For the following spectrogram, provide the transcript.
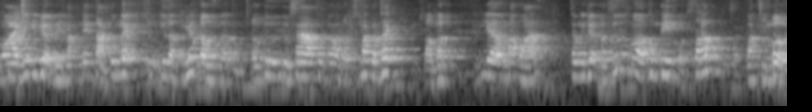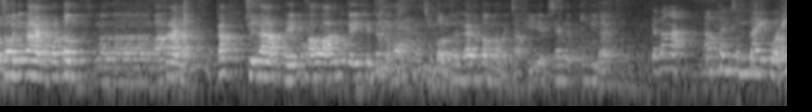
ngoài những cái việc về mặt nền tảng công nghệ ví dụ như là ký hợp đồng là đầu tư từ xa thông qua hợp đồng smart contract bảo mật cái uh, mã hóa trong cái việc là giữ thông tin của startup và chỉ mở cho những ai mà quan tâm mà, mà hai là các chuyên gia đến hóa hóa những cái kiến thức của họ chỉ mở cho những ai quan tâm là phải trả phí để xem được cái thông tin đấy Dạ vâng ạ, à, phần trình bày của anh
